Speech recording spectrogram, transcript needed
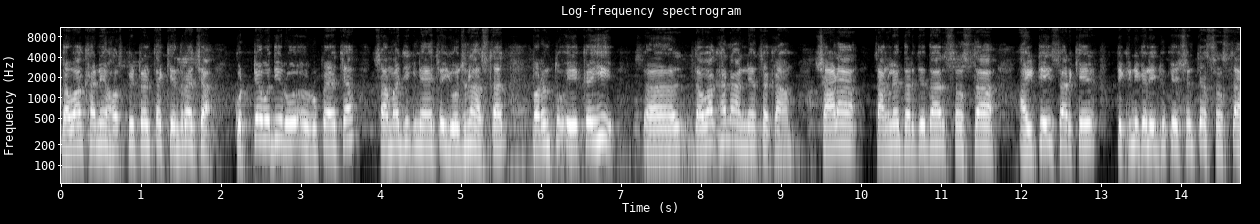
दवाखाने हॉस्पिटलच्या केंद्राच्या कोट्यवधी रो रुपयाच्या सामाजिक न्यायाच्या योजना असतात. परंतु एकही दवाखाना आणण्याचं काम शाळा चांगल्या दर्जेदार संस्था आय टी आयसारखे टेक्निकल एज्युकेशनच्या संस्था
